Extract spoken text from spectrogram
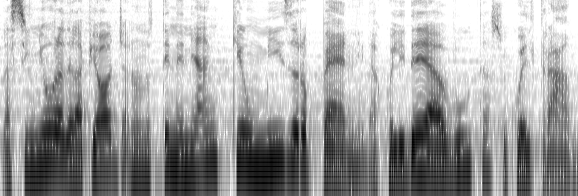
la signora della pioggia, non ottenne neanche un misero penny da quell'idea avuta su quel tram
